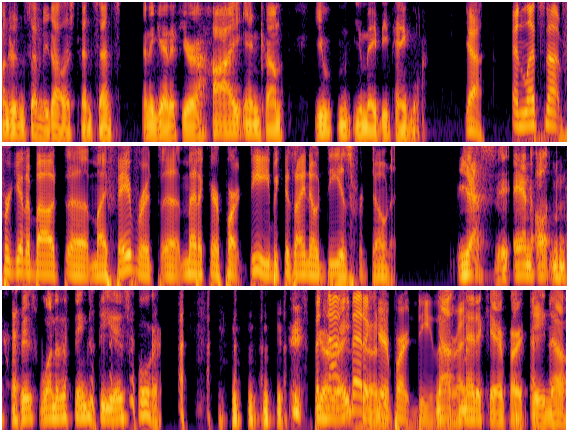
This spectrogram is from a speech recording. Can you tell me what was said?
$170.10. And again, if you're a high income, you you may be paying more. Yeah. And let's not forget about uh, my favorite uh, Medicare Part D because I know D is for donut. Yes, and that is one of the things D is for. but not right, Medicare Tony. Part D, though, not right? Medicare Part D. No,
